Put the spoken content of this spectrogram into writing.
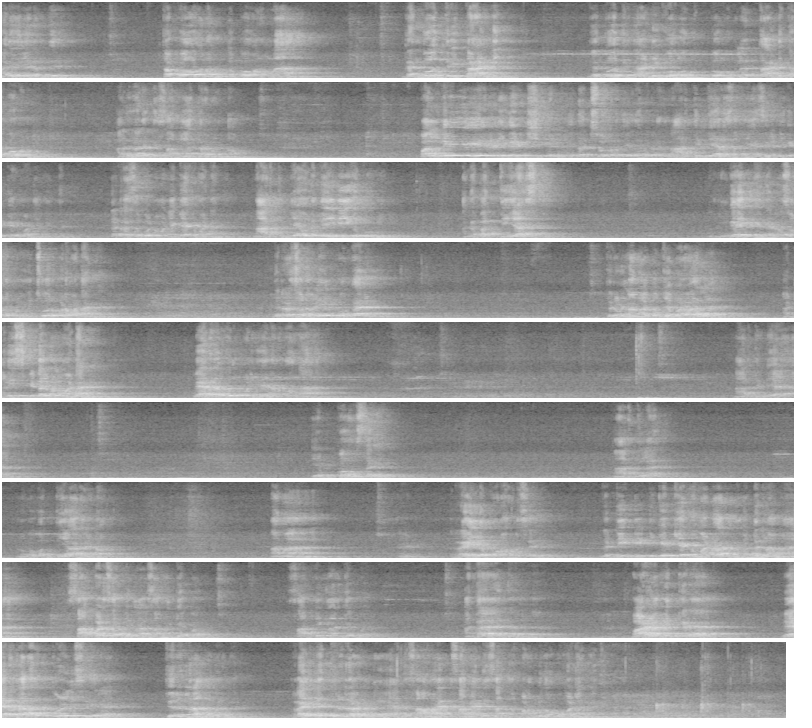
கன்னியாகுமரியிலிருந்து தப்போவனம். தப்போவனம்னா கங்கோத்திரி தாண்டி கங்கோத்திரி தாண்டி கோபு கோமுக்கில் தாண்டி தப்போவனம். அது வரைக்கும் சாமி யாத்திரை பண்ணோம் பல்வேறு நிகழ்ச்சிகள் எதை சொல்றது எதை விடுறது நார்த் இந்தியாவில் சன்னியாசிகள் டிக்கெட் கேட்க மாட்டாங்க. இந்த- ட்ரெஸ் போட்டு மட்டும் கேட்க மாட்டாங்க. நார்த் இந்தியா ஒரு தெய்வீக பூமி. அங்க பக்தி ஜாஸ்தி. இங்க இந்த ட்ரெஸ்ஸோட பண்ணி சோறு போட மாட்டாங்க. இந்த ட்ரெஸ்ஸோட வெளியில் போங்க திருவண்ணாமலை கொஞ்சம் பரவாயில்ல. அட்லீஸ்ட் கிண்டல் பண்ண மாட்டாங்க. வேற ஏதாவது ஒரு மணி நேரம் வாங்க நார்த் இந்தியா எப்பவும் சரி. நார்த்தில் ரொம்ப பக்தியான இடம். நாம ரயிலில் போனால் கூட சரி. இந்த டிடி டிக்கெட் கேட்க மாட்டாருன்னு மட்டும் இல்லாமல் சாப்பாடு சாப்பிட்டீங்களா? சாமி கேட்பார். சாப்பிட்டீங்களான்னு கேட்பார். அங்கே இந்த பழம் விற்கிற வேற ஏதாவது தொழில் செய்கிற திருடுறாங்க பாருங்க. ரயிலில் திருடுறாங்க. அந்த சாமியா சாமியாருக்கு சா- பணம் கொடுக்க மாட்டாங்க.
